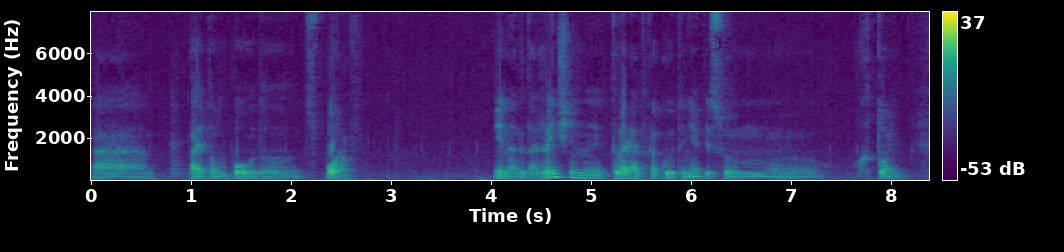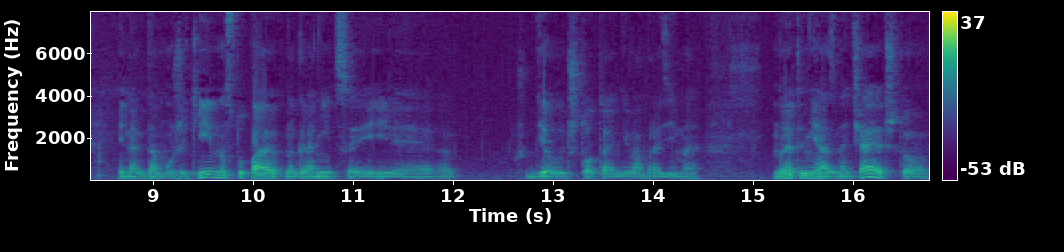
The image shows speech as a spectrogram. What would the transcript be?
а, по этому поводу споров. Иногда женщины творят какую-то неописуемую хтонь. Иногда мужики наступают на границы или делают что-то невообразимое. Но это не означает, что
